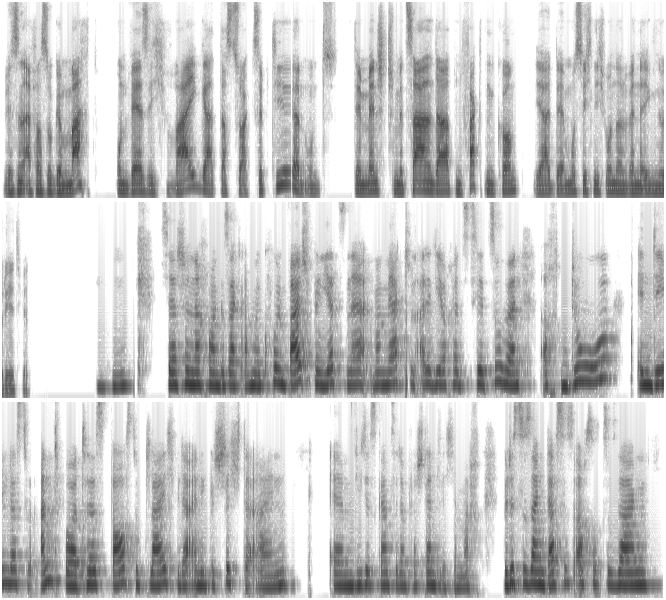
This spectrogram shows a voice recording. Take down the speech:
Wir sind einfach so gemacht und wer sich weigert, das zu akzeptieren und dem Menschen mit Zahlen, Daten, Fakten kommt, ja, der muss sich nicht wundern, wenn er ignoriert wird. Mhm. Sehr schön nochmal gesagt, auch mit coolen Beispielen jetzt, ne? Man merkt schon alle, die auch jetzt hier zuhören, auch du, indem dass du antwortest, baust du gleich wieder eine Geschichte ein, ähm, die das Ganze dann verständlicher macht. Würdest du sagen, das ist auch sozusagen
